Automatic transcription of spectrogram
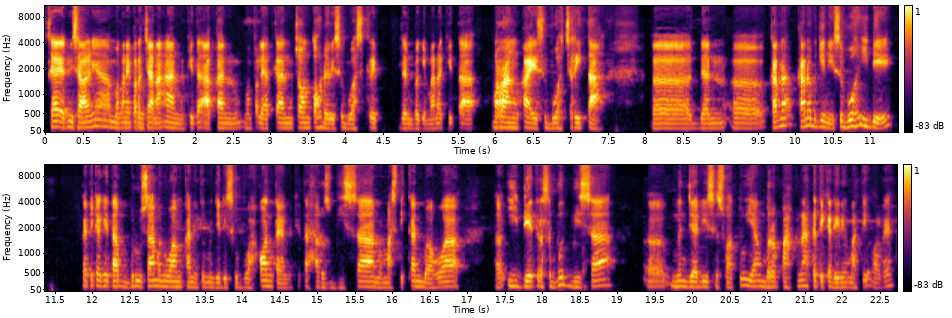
Saya misalnya mengenai perencanaan, kita akan memperlihatkan contoh dari sebuah skrip dan bagaimana kita merangkai sebuah cerita uh, dan uh, karena karena begini sebuah ide ketika kita berusaha menuangkan itu menjadi sebuah konten kita harus bisa memastikan bahwa uh, ide tersebut bisa menjadi sesuatu yang bermakna ketika dinikmati oleh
